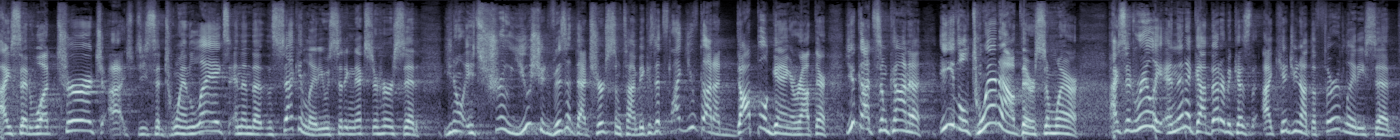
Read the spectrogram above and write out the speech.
I said, What church? Uh, she said, Twin Lakes. And then the, the second lady who was sitting next to her said, You know, it's true. You should visit that church sometime because it's like you've got a doppelganger out there. You got some kind of evil twin out there somewhere. I said, Really? And then it got better because I kid you not, the third lady said,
